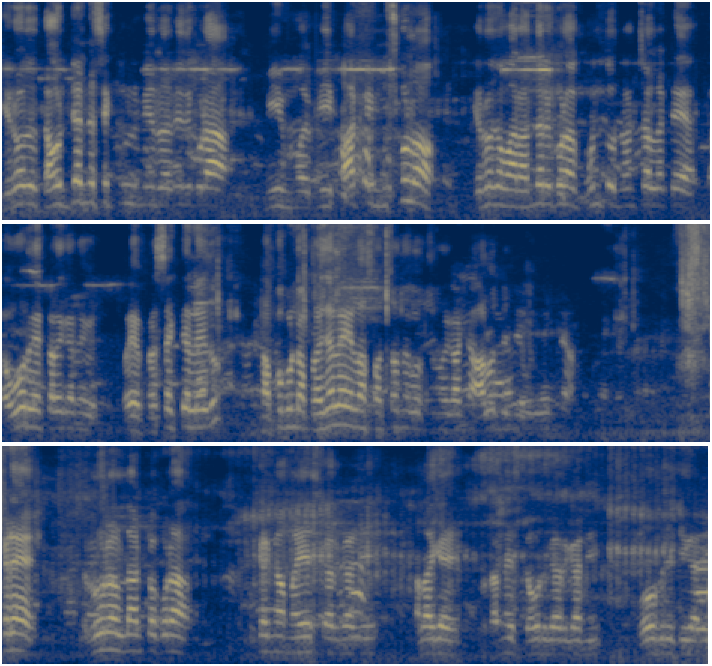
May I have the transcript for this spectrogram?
ఈరోజు దౌర్జన్య శక్తుల మీద అనేది కూడా మీ మీ పార్టీ ముసుగులో ఈరోజు వారందరూ కూడా గొంతు నడచాలంటే ఎవరు ఎక్కడ కానీ ప్రసక్తే లేదు. తప్పకుండా ప్రజలే ఇలా స్వచ్ఛందంగా వస్తున్నారు కాబట్టి ఆలోచన ఇక్కడే రూరల్ దాంట్లో కూడా ముఖ్యంగా మహేష్ గారు కానీ అలాగే రమేష్ గౌడ్ గారు కానీ ఓబిరెడ్డి గారి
